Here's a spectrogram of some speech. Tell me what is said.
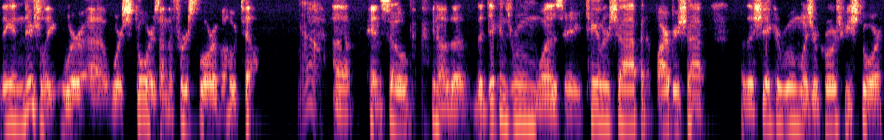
they initially were uh, were stores on the first floor of a hotel. Oh. Uh, and so, you know, the, the Dickens room was a tailor shop and a barber shop. The Shaker room was a grocery store.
